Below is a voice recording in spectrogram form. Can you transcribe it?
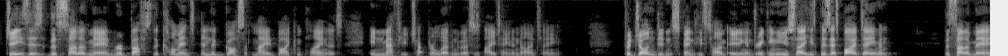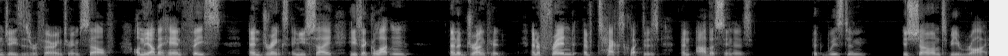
Jesus, the Son of Man, rebuffs the comments and the gossip made by complainers in Matthew chapter 11, verses 18 and 19. For John didn't spend his time eating and drinking, and you say he's possessed by a demon. The Son of Man, Jesus referring to himself, on the other hand, feasts and drinks, and you say he's a glutton and a drunkard, and a friend of tax collectors and other sinners. But wisdom is shown to be right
